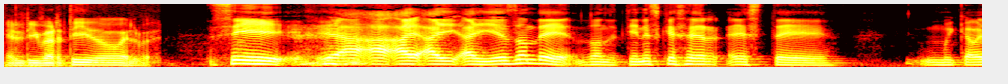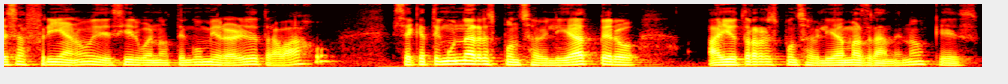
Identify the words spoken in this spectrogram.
el divertido. El... Sí, ahí, es donde, donde tienes que ser, este, muy cabeza fría, ¿no? Y decir, bueno, tengo mi horario de trabajo, sé que tengo una responsabilidad, pero hay otra responsabilidad más grande, ¿no? Que es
